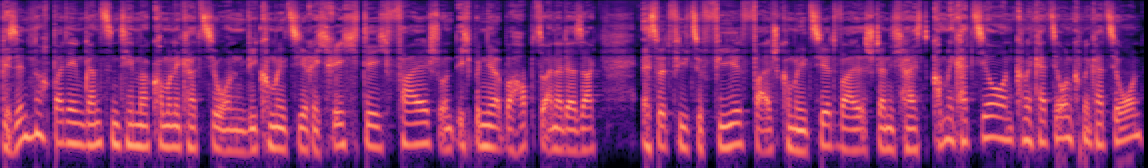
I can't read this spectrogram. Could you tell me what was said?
Wir sind noch bei dem ganzen Thema Kommunikation. Wie kommuniziere ich richtig, falsch? Und ich bin ja überhaupt so einer, der sagt, es wird viel zu viel falsch kommuniziert, weil es ständig heißt Kommunikation, Kommunikation, Kommunikation.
